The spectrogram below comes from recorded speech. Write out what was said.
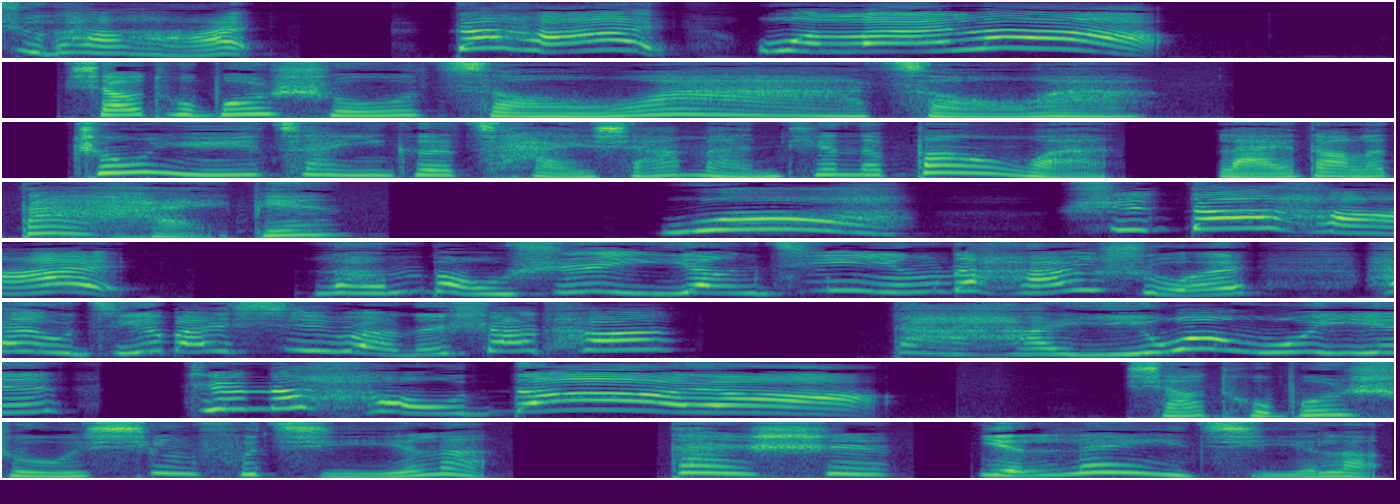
去看海。大海，我来啦！小土拨鼠走啊走啊。终于在一个彩霞满天的傍晚，来到了大海边。哇，是大海，蓝宝石一样晶莹的海水，还有洁白细软的沙滩。大海一望无垠，真的好大呀！小土拨鼠幸福极了，但是也累极了。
